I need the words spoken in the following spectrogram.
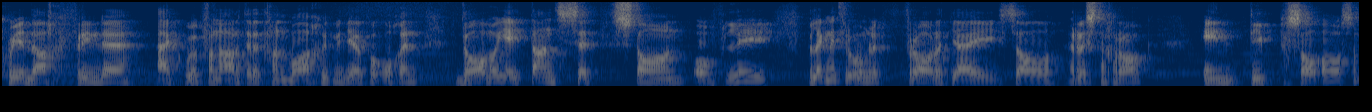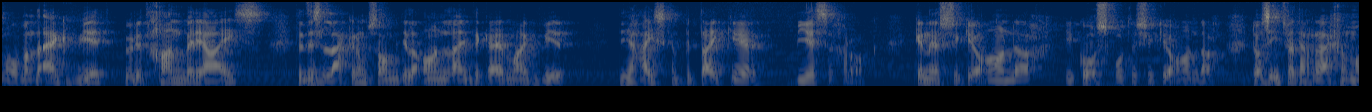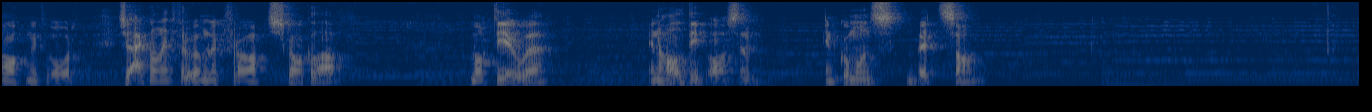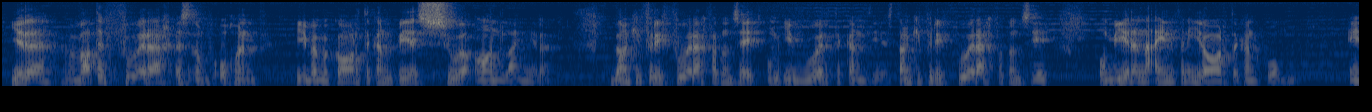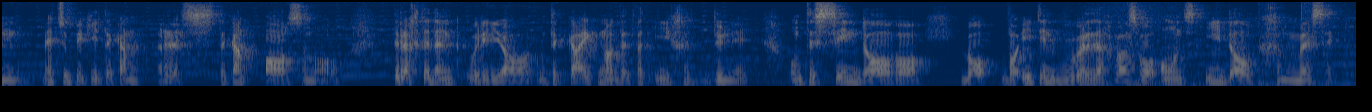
Goeiedag vriende. Ek hoop van harte dit gaan baie goed met jou vanoggend. Daar waar jy tans sit, staan of lê, wil ek net vir 'n oomblik vra dat jy sal rustig raak en diep sal asemhaal want ek weet hoe dit gaan by die huis. Dit is lekker om saam met julle aanlyn te kuier, maar ek weet die huis kan baie keer besig raak. Kinders soek jou aandag, die kospotte soek jou aandag. Daar's iets wat reggemaak moet word. So ek wil net vir 'n oomblik vra, skakel af. Maak toe jou oë en haal diep asem en kom ons bid saam. Here, wat 'n voorreg is dit om vanoggend hier bymekaar te kan wees so aanlyn, Here. Dankie vir die voorreg wat ons het om u woord te kan lees. Dankie vir die voorreg wat ons het om hier aan die einde van die jaar te kan kom en net so bietjie te kan rus, te kan asemhaal terug te dink oor die jaar, om te kyk na dit wat u gedoen het, om te sien daar waar waar waar u teenwoordig was, waar ons u dalk gemis het.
